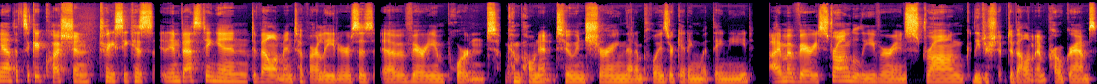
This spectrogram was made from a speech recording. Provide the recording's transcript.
Yeah, that's a good question, Tracy, because investing in development of our leaders is a very important component to ensuring that employees are getting what they need. I'm a very strong believer in strong leadership development programs.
